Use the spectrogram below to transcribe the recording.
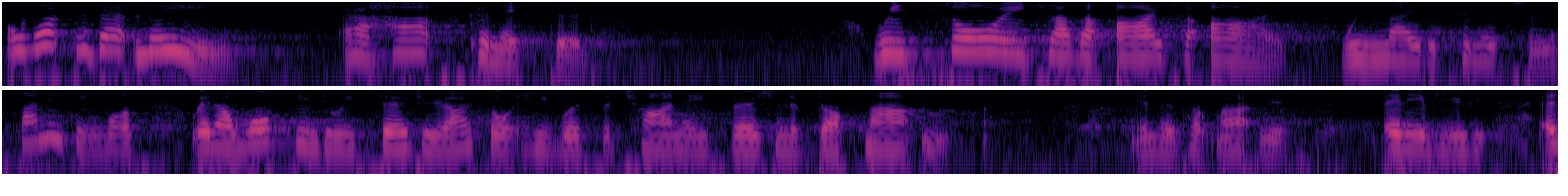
Well, what did that mean? Our hearts connected. We saw each other eye to eye. We made a connection. The funny thing was, when I walked into his surgery, I thought he was the Chinese version of Doc Martin. You know, Doc Martin is. Any of you, a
